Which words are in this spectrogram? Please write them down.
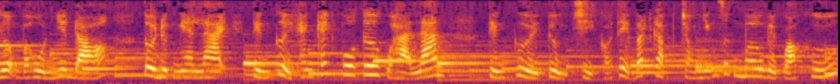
ngợm và hồn nhiên đó, Tôi được nghe lại tiếng cười khanh khách vô tư của Hà Lan, Tiếng cười tưởng chỉ có thể bắt gặp trong những giấc mơ về quá khứ.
